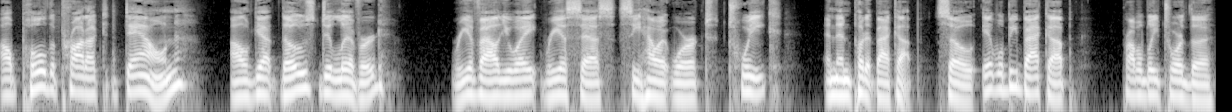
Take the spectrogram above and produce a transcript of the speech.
I'll pull the product down. I'll get those delivered reevaluate, reassess, see how it worked, tweak, and then put it back up. So it will be back up probably toward the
